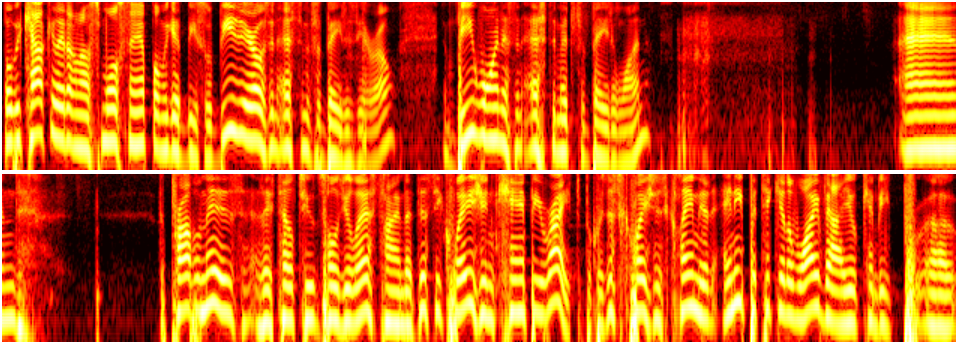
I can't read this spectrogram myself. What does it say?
but we calculate on our small sample and we get b. So b0 is an estimate for beta zero, and b1 is an estimate for beta one. And the problem is, as I told you, told you last time, that this equation can't be right because this equation is claiming that any particular y value can be pr- uh,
